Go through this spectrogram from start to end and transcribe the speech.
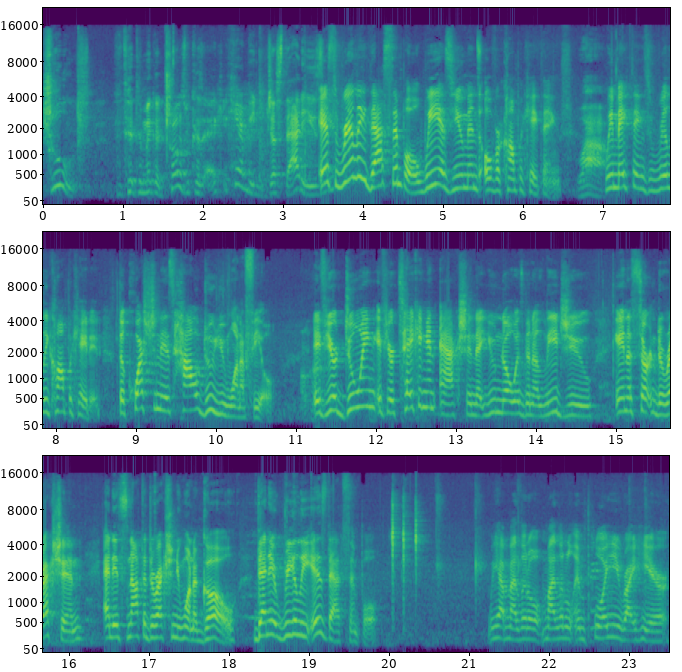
choose to, to make a choice because it, it can't be just that easy. It's really that simple. We as humans overcomplicate things. Wow. We make things really complicated. The question is, how do you want to feel? Okay. If you're doing, if you're taking an action that you know is going to lead you in a certain direction and it's not the direction you want to go, then it really is that simple. We have my little my little employee right here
